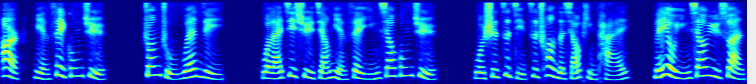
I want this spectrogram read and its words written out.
二、免费工具，庄主 Wendy，我来继续讲免费营销工具。我是自己自创的小品牌，没有营销预算，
